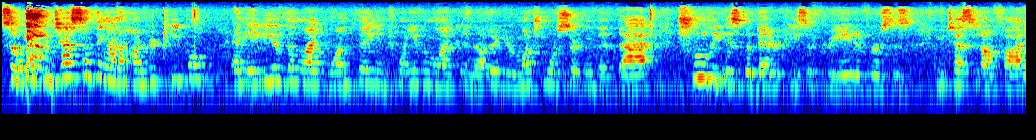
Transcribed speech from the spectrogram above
So if you test something on 100 people, and 80 of them like one thing and 20 of them like another, you're much more certain that that truly is the better piece of creative versus you tested on five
